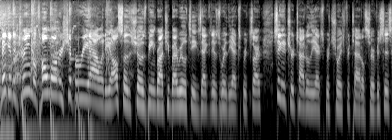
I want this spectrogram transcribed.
Making the dream of homeownership a reality. Also, the show is being brought to you by Realty Executives, where the experts are. Signature title, the expert's choice for title services.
